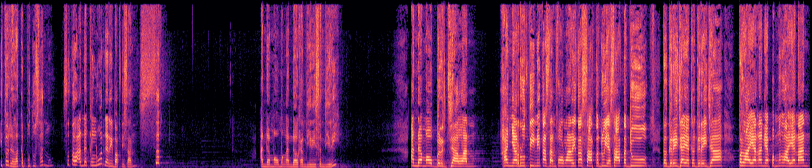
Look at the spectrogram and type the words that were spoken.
itu adalah keputusanmu. Setelah Anda keluar dari baptisan, set, anda mau mengandalkan diri sendiri? Anda mau berjalan hanya rutinitas dan formalitas saat teduh ya saat teduh, ke gereja ya ke gereja, pelayanan ya pemelayanan.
